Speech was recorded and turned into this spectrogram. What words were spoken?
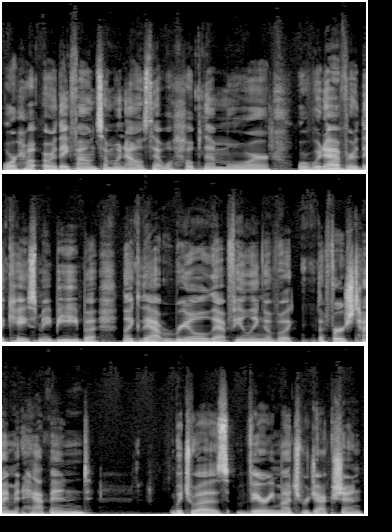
or hel- or they found someone else that will help them more or whatever the case may be. But like that real that feeling of like the first time it happened which was very much rejection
